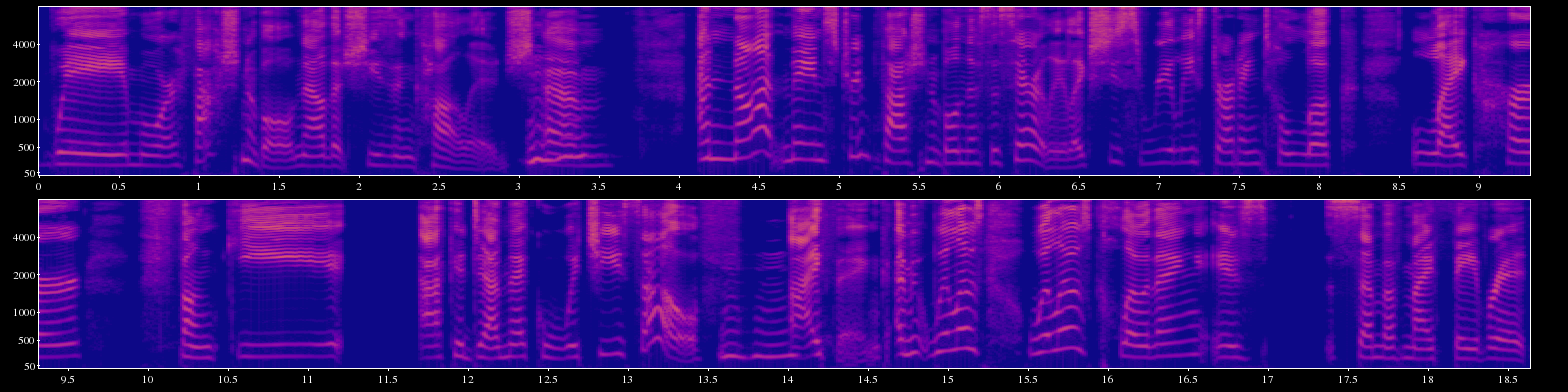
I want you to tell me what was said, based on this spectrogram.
way more fashionable now that she's in college. Mhm. Um, and not mainstream fashionable necessarily. Like she's really starting to look like her funky academic witchy self. Mm-hmm. I think. I mean, Willow's Willow's clothing is some of my favorite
